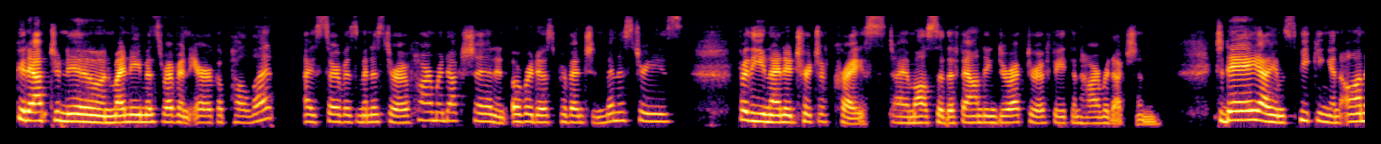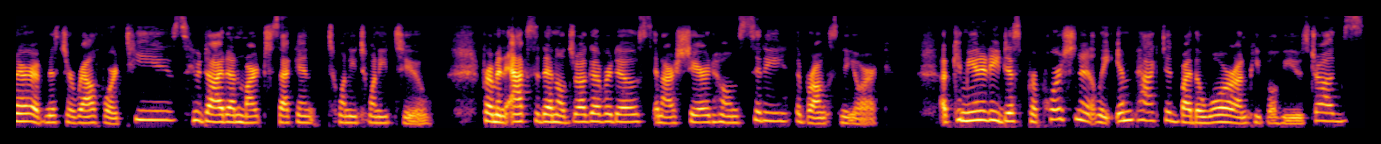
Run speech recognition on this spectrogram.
Good afternoon. My name is Reverend Erica Paulette. I serve as Minister of Harm Reduction and Overdose Prevention Ministries for the United Church of Christ. I am also the founding director of Faith and Harm Reduction. Today, I am speaking in honor of Mr. Ralph Ortiz, who died on March 2nd, 2022, from an accidental drug overdose in our shared home city, the Bronx, New York, a community disproportionately impacted by the war on people who use drugs,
